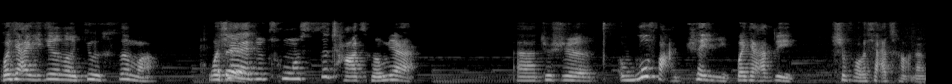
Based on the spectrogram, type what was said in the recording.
国家一定能救市吗？我现在就从市场层面，啊，就是无法确认国家队是否下场了。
